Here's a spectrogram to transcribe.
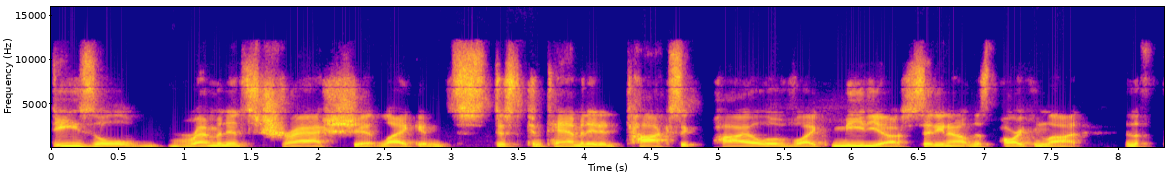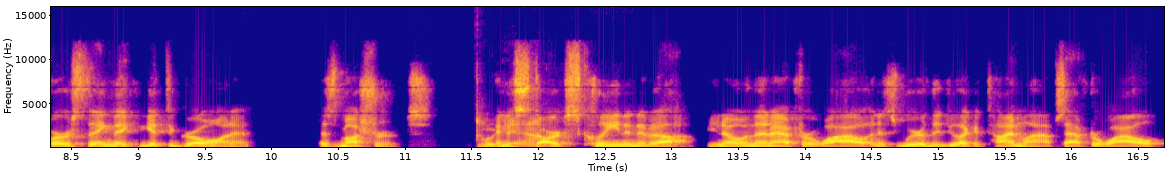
diesel remnants trash shit like and just contaminated toxic pile of like media sitting out in this parking lot and the first thing they can get to grow on it is mushrooms Oh, and yeah. it starts cleaning it up, you know. And then after a while, and it's weird, they do like a time lapse. After a while,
